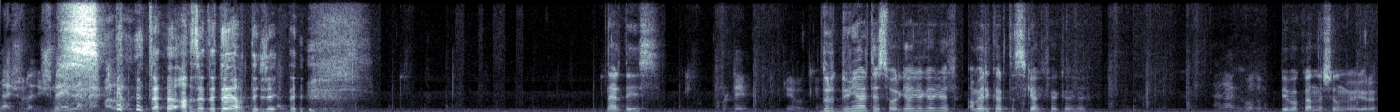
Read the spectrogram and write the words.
Ya şunu, şunu elleme. Valla Az ötede yap diyecekti. Neredeyiz? buradayım. Buraya bakıyorum. Dur dünya haritası var. Gel gel gel gel. Amerika haritası gel gel gel gel. Ne alaka oğlum? Bir bak anlaşılmıyor yürü.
